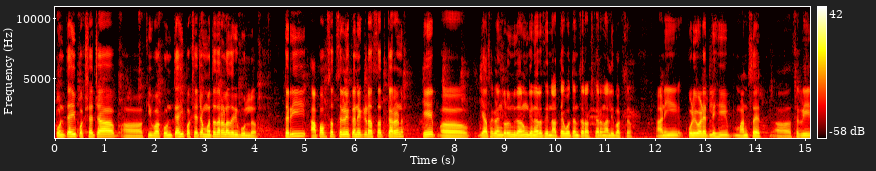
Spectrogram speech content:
कोणत्याही पक्षाच्या किंवा कोणत्याही पक्षाच्या मतदाराला जरी बोललं तरी आपापसात सगळे कनेक्टेड असतात. कारण हे या सगळ्यांकडून मी जाणून घेणारच आहे. नात्यागोत्यांचं राजकारण अलिबागचं. आणि कोळीवाड्यातली ही माणसं आहेत. सगळी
